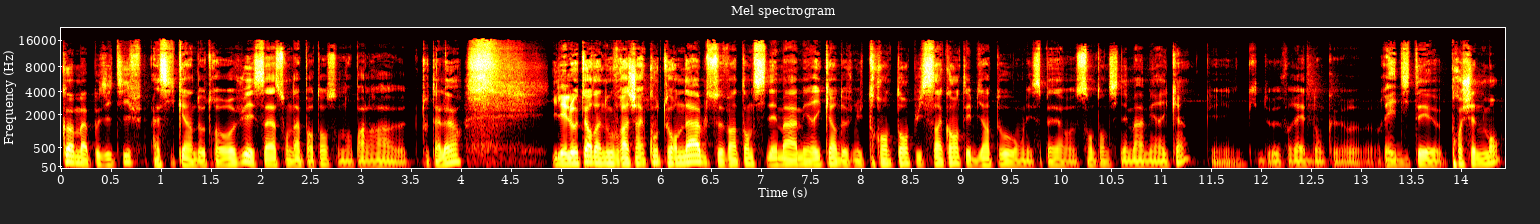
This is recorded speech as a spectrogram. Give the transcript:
comme à Positif, ainsi qu'un d'autres revues. Et ça a son importance, on en parlera euh, tout à l'heure. Il est l'auteur d'un ouvrage incontournable, ce 20 ans de cinéma américain devenu 30 ans, puis 50 et bientôt, on l'espère, 100 ans de cinéma américain, qui, devrait être donc euh, réédité prochainement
